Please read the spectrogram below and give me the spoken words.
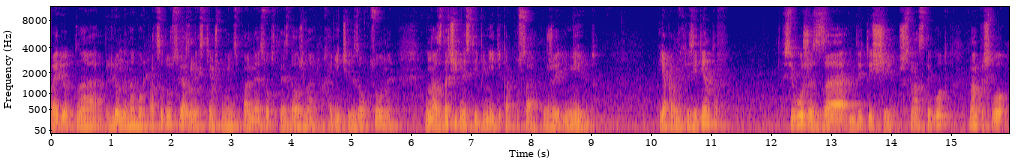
пройдет на определенный набор процедур, связанных с тем, что муниципальная собственность должна проходить через аукционы. У нас в значительной степени эти корпуса уже имеют якорных резидентов. Всего же за 2016 год к нам пришло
